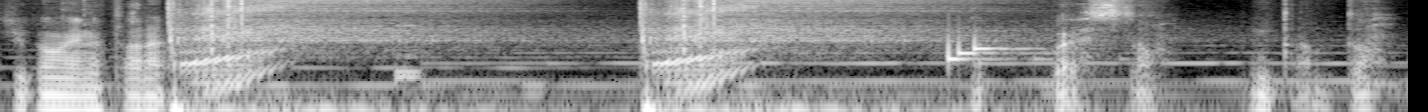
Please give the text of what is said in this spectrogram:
Ci conviene fare questo, intanto.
